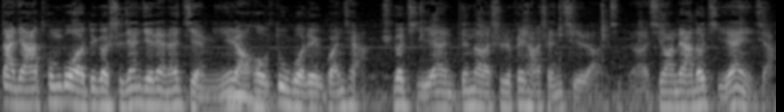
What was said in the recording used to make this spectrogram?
大家通过这个时间节点的解谜，然后度过这个关卡，这个体验真的是非常神奇的，呃，希望大家都体验一下。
